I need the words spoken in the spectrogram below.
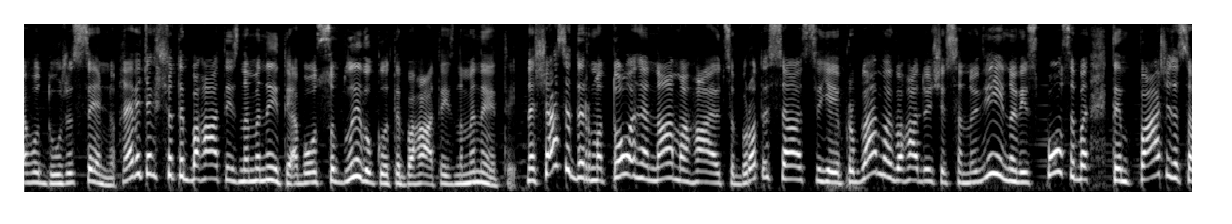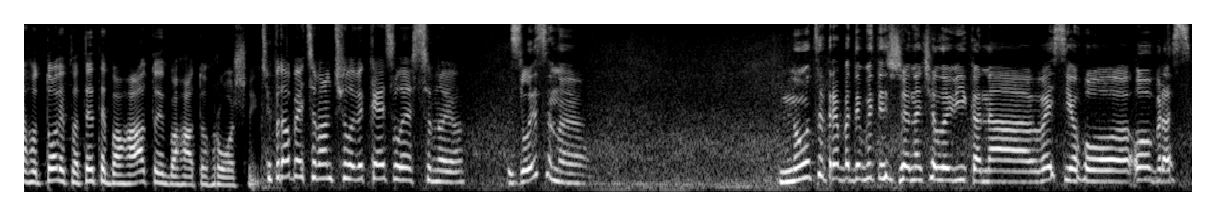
его дуже сильно. Навіть якщо ти багатий і знаменитий, або особливо, коли ти багатий і знаменитий. На щастя, дерматологи намагаються боротися з цією проблемою, вигадуючи все нові і нові способи. Тим паче за це готові платити багато і багато грошей. Чи подобаються вам чоловіки з лисиною? З лисиною. Ну, це треба дивитись вже на чоловіка, на весь його образ.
